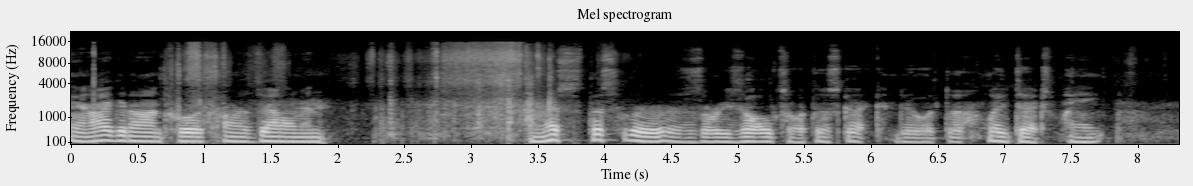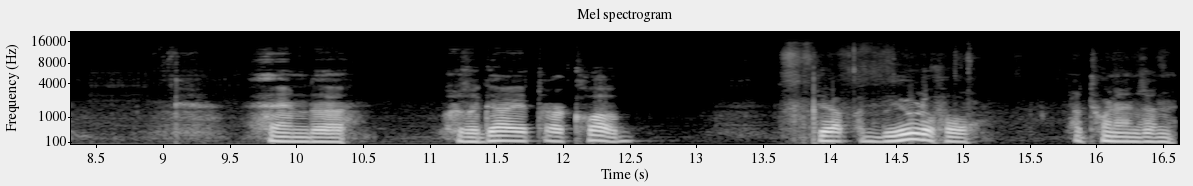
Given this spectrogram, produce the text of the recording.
And I get onto it from a gentleman and this, this is the results of what this guy can do with the latex paint. And uh, there's a guy at our club did up a beautiful a twin engine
